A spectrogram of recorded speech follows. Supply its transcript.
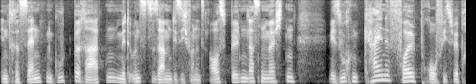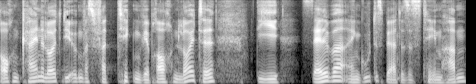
Interessenten gut beraten, mit uns zusammen, die sich von uns ausbilden lassen möchten. Wir suchen keine Vollprofis, wir brauchen keine Leute, die irgendwas verticken. Wir brauchen Leute, die selber ein gutes Wertesystem haben,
